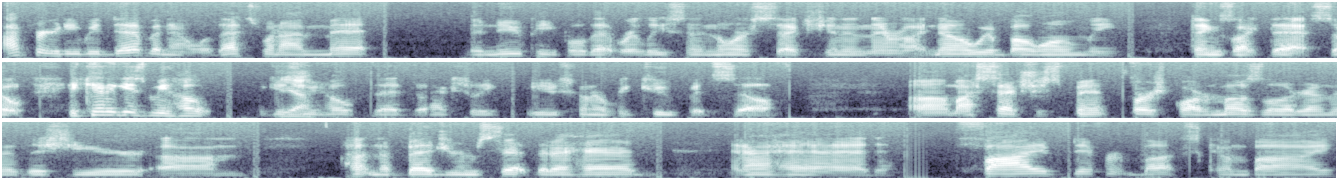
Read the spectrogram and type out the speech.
I figured he'd be dead by now. Well, that's when I met the new people that were leasing the north section, and they were like, "No, we're bow only." Things like that. So it kind of gives me hope. It gives Yeah. me hope that actually it's going to recoup itself. Um, I actually spent first part of muzzleloader down there this year, um, hunting a bedroom set that I had, and I had five different bucks come by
